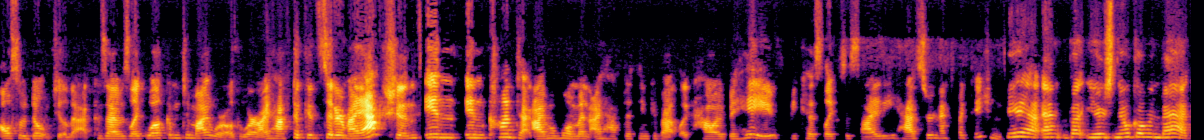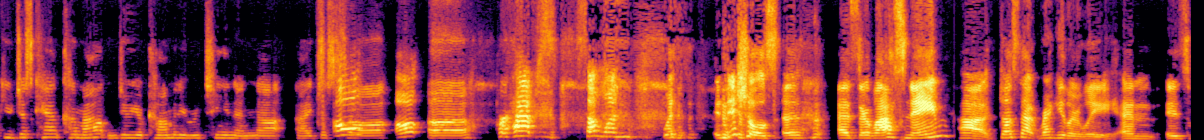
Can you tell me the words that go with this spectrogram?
also don't feel that because I was like, welcome to my world where I have to consider my actions in in context. I'm a woman. I have to think about like how I behave because like society has certain expectations. yeah and but there's no going back. You just can't come out and do your comedy routine and not. I just Oh, oh. Uh, perhaps someone with initials uh, as their last name uh, does that regularly and is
